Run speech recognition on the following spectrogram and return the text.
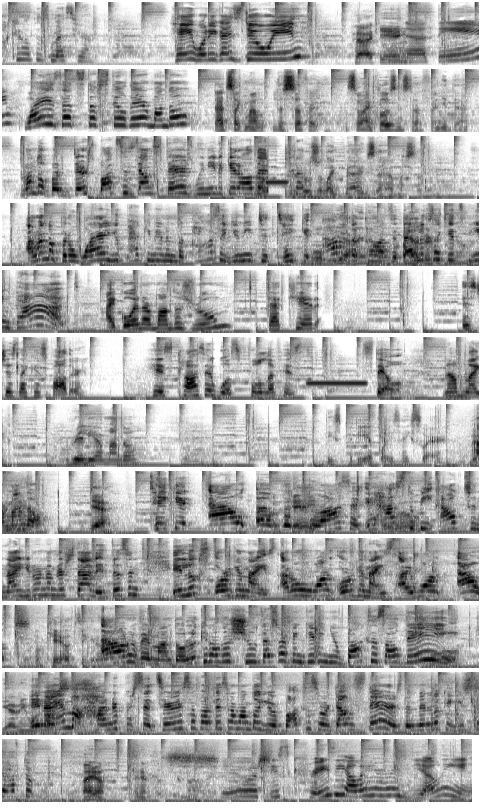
Look at all this mess here. Hey, what are you guys doing? Packing. Nothing. Why is that stuff still there, Mondo? That's like my the stuff that some of my clothes and stuff. I need that. Mondo, but there's boxes downstairs. We need to get all that stuff. Those are like bags that have my stuff in it. Armando, but why are you packing it in the closet? You need to take it Well, out yeah, of the I closet. I That have looks like it's everything being packed. I go in Armando's room. That kid is just like his father. His closet was full of his still. And I'm like, really, Armando? These Padilla boys, I swear. Literally. Armando, Yeah. take it out of the Okay. closet. It has to be out tonight. You don't understand. It doesn't, it looks organized. I don't want organized. I want out. Okay, I'll take it out. Out of it, Mando. Look at all those shoes. That's why I've been giving you boxes all day. Oh, do you have any more and I am boxes? 100% serious about this, Armando. Your boxes are downstairs. And then look at you still have to. I know. I know. Ew, she's crazy. All I hear her is yelling.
